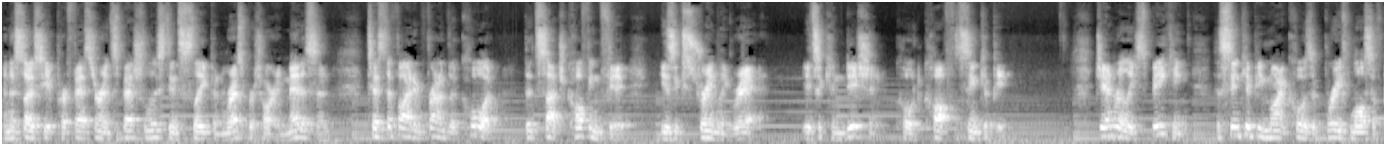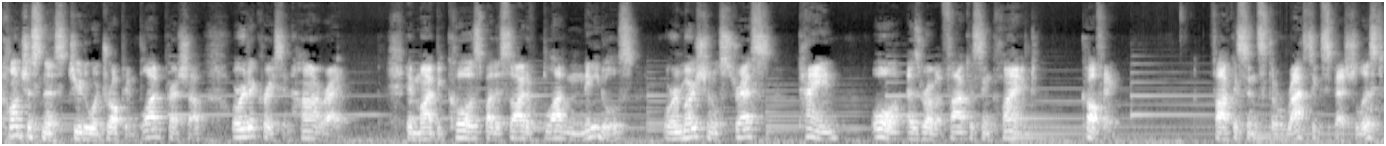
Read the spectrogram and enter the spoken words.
an associate professor and specialist in sleep and respiratory medicine, testified in front of the court that such coughing fit is extremely rare. It's a condition called cough syncope. Generally speaking, the syncope might cause a brief loss of consciousness due to a drop in blood pressure or a decrease in heart rate. It might be caused by the sight of blood and needles, or emotional stress, pain, or, as Robert Farquharson claimed, coughing. Farquharson's thoracic specialist,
